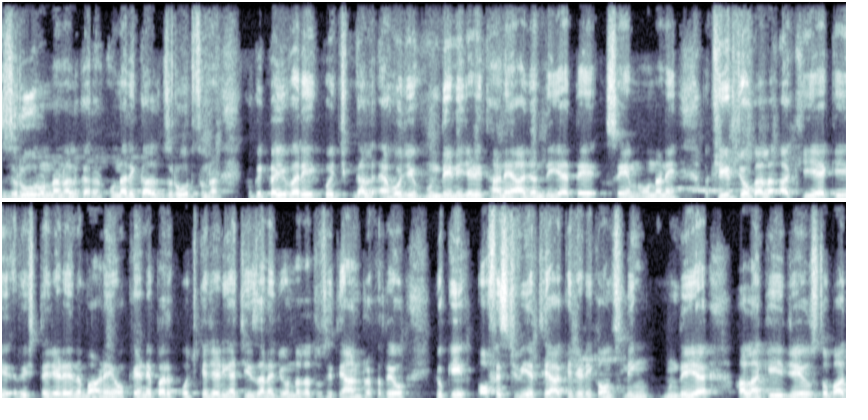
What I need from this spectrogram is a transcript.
ਜ਼ਰੂਰ ਉਹਨਾਂ ਨਾਲ ਕਰਨ, ਉਹਨਾਂ ਦੀ ਗੱਲ ਜ਼ਰੂਰ ਸੁਣਨ, ਕਿਉਂਕਿ ਕਈ ਵਾਰੀ ਕੁਝ ਗੱਲ ਇਹੋ ਜੀ ਹੁੰਦੀ ਨਹੀਂ ਜਿਹੜੀ ਥਾਣੇ ਆ ਜਾਂਦੀ ਹੈ ਤੇ ਸੇਮ ਉਹਨਾਂ ਨੇ ਅਖੀਰ 'ਚ ਉਹ ਗੱਲ ਆਖੀ ਹੈ ਕਿ ਰਿਸ਼ਤੇ ਜਿਹੜੇ ਨਿਭਾਣੇ ਔਖੇ ਨੇ, ਪਰ ਕੁਝ ਕਿ ਜਿਹੜੀਆਂ ਚੀਜ਼ਾਂ ਨੇ ਜੋ ਉਹਨਾਂ ਦਾ ਤੁਸੀਂ ਧਿਆਨ ਰੱਖਦੇ ਹੋ, ਕਿਉਂਕਿ ਆਫਿਸ 'ਚ ਵੀ ਇੱਥੇ ਆ ਕੇ ਜਿਹੜੀ ਕਾਉਂਸਲਿੰਗ ਹੁੰਦੀ ਹੈ, ਹਾਲਾਂਕਿ ਜੇ ਉਸ ਤੋਂ ਬਾਅਦ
